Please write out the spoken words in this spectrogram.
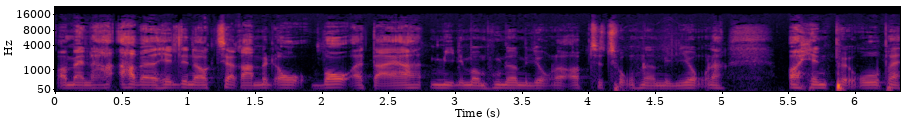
og man har, har været heldig nok til at ramme et år, hvor at der er minimum 100 millioner op til 200 millioner og hente på Europa.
